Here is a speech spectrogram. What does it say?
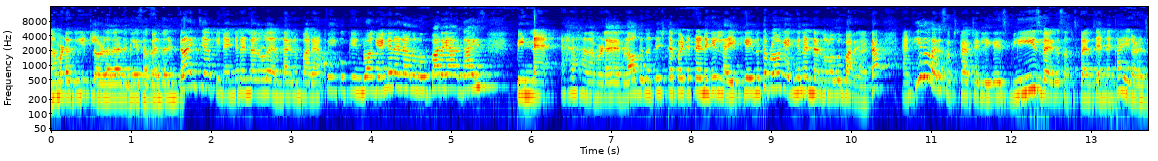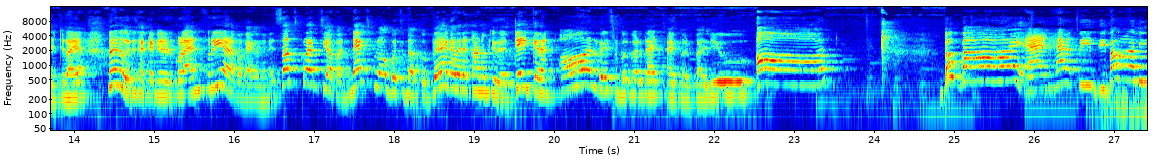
നമ്മുടെ വീട്ടിലുള്ളതാണ് ഗൈസ് അപ്പൊ എന്തായാലും ട്രൈ ചെയ്യാം. പിന്നെ എങ്ങനെ ഉണ്ടാകുന്നുള്ളത് എന്തായാലും പറയാം. അപ്പൊ ഈ കുക്കിംഗ് ബ്ലോഗ് എങ്ങനെ ഉണ്ടാകുന്നുള്ളത് പറയാം ഗൈസ് പിന്നെ നമ്മുടെ ബ്ലോഗ് ഇന്നത്തെ ഇഷ്ടപ്പെട്ടിട്ടുണ്ടെങ്കിൽ ലൈക്ക് ചെയ്യുക. ഇന്നത്തെ ബ്ലോഗ് എങ്ങനെ ഉണ്ടായിരുന്നുള്ളതും പറയാം കേട്ടോ. ആൻഡ് ഇതുവരെ സബ്സ്ക്രൈബ് ചെയ്യില്ല ഗൈസ് പ്ലീസ് വേഗം സബ്സ്ക്രൈബ് ചെയ്യാൻ കൈ കടച്ചിട്ട് പോയാൽ വേറെ ഒരു സെക്കൻഡ് എടുക്കുള്ളൂ. ആൻഡ് ഫ്രീ ആണ് അപ്പോൾ വേഗം തന്നെ സബ്സ്ക്രൈബ് ചെയ്യാം. അപ്പോൾ നെക്സ്റ്റ് ബ്ലോഗ് വെച്ച് നമുക്ക് വേഗം തന്നെ കാണാം. Take care and always remember that I purple you bye and happy Diwali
